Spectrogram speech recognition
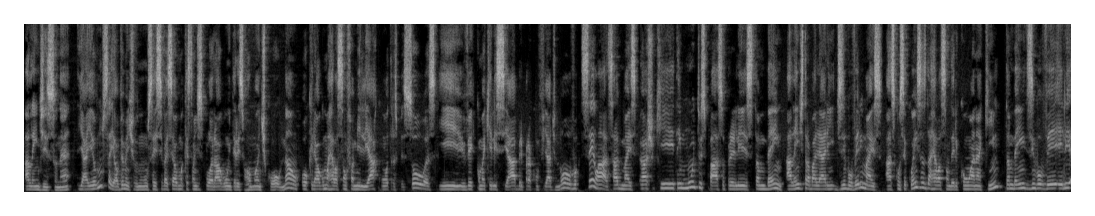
além disso, né? E aí eu não sei, obviamente, eu não sei se vai ser alguma questão de explorar algum interesse romântico ou não, ou criar alguma relação familiar com outras pessoas e ver como é que ele se abre para confiar de novo, sei lá, sabe? Mas eu acho que tem muito espaço para eles também, além de trabalharem, desenvolverem mais as consequências da relação dele com o Anakin, também desenvolver ele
